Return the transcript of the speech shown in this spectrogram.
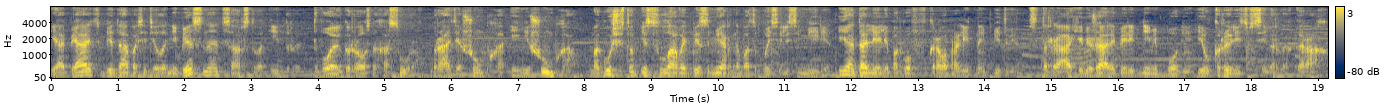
и опять беда посетила небесное царство Индры. Двое грозных асуров, братья Шумбха и Нишумбха, могуществом и славой безмерно возвысились в мире и одолели богов в кровопролитной битве. Страхи бежали перед ними боги и укрылись в северных горах.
